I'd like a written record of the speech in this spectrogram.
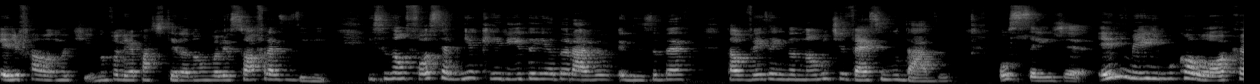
Ele falando aqui, não vou ler a parte inteira, não, vou ler só a frasezinha. E se não fosse a minha querida e adorável Elizabeth, talvez ainda não me tivesse mudado. Ou seja, ele mesmo coloca,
